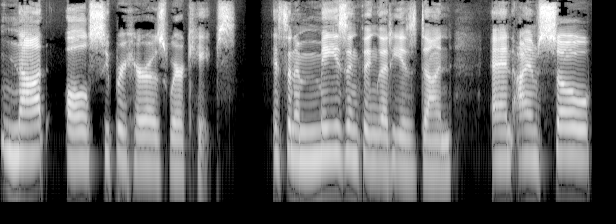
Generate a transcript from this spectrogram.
Not all superheroes wear capes. It's an amazing thing that he has done. And I am so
